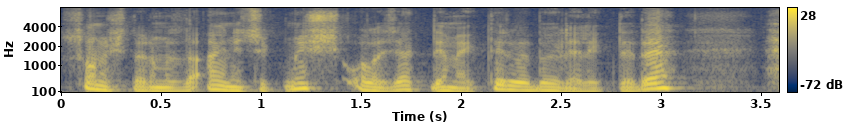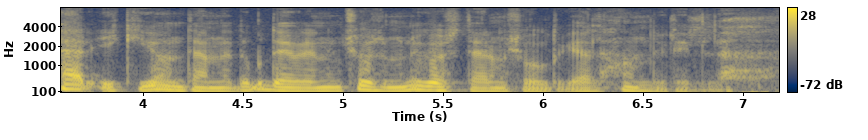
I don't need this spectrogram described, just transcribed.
sonuçlarımız da aynı çıkmış olacak demektir. Ve böylelikle de her iki yöntemle de bu devrenin çözümünü göstermiş olduk elhamdülillah.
